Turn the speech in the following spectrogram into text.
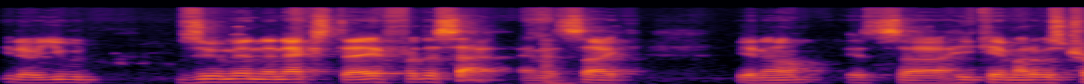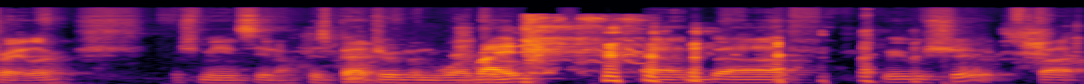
you know you would zoom in the next day for the set, and it's like you know it's uh, he came out of his trailer, which means you know his bedroom and wardrobe, right. and uh, we would shoot. But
